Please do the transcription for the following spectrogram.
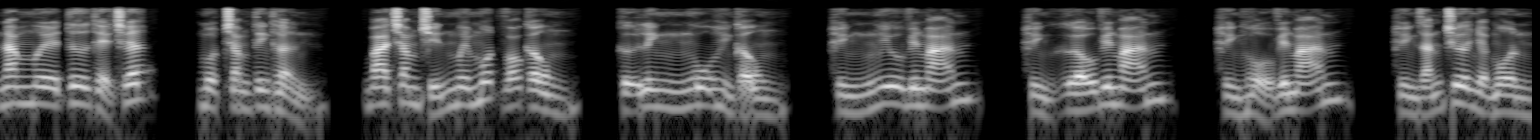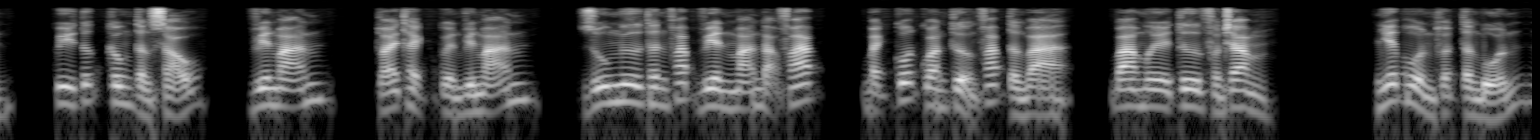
năm mươi b ố thể chất, một trăm tinh thần, ba trăm chín mươi mốt võ công, cự linh ngũ hình công, hình ngưu viên mãn, hình gấu viên mãn, hình hổ viên mãn, hình rắn chưa nhập môn, quy tức công tầng sáu, viên mãn, toái thạch quyền viên mãn, du ngư thân pháp viên mãn đạo pháp, bạch cốt quan tưởng pháp tầng ba ba mươi bốn nhiếp hồn thuật tầng bốn,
